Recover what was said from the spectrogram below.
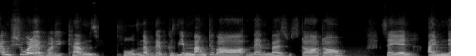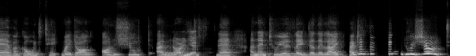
I'm sure everybody comes for the number there because the amount of our members who start off saying, I'm never going to take my dog on a shoot. I'm not interested yeah. in it. And then two years later, they're like, I've just been to a shoot.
